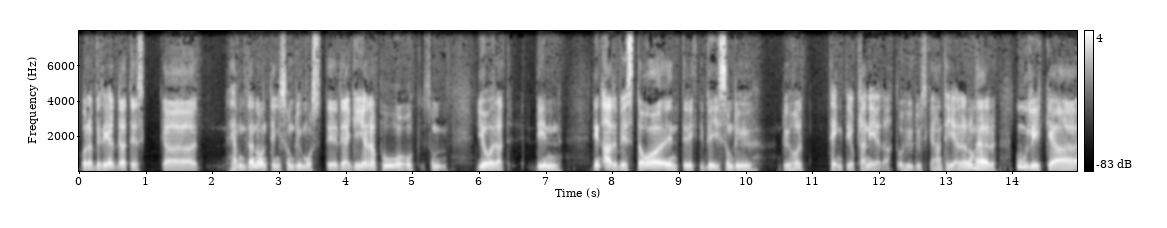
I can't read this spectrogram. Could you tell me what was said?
vara beredd att det ska hända någonting som du måste reagera på och som gör att din, din arbetsdag inte riktigt blir som du, du har tänkt dig och planerat och hur du ska hantera de här olika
